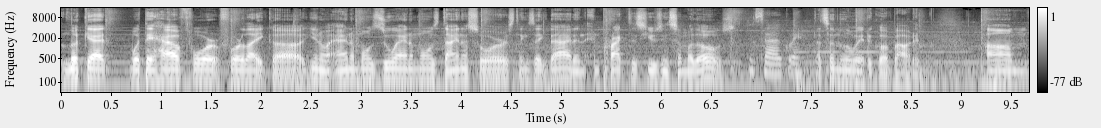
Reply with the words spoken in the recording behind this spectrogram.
look at what they have for for like uh, you know animals zoo animals dinosaurs things like that and, and practice using some of those Exactly. that's another way to go about it um,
